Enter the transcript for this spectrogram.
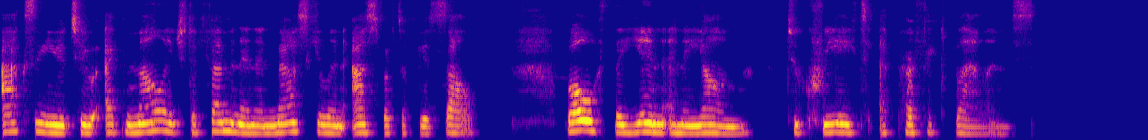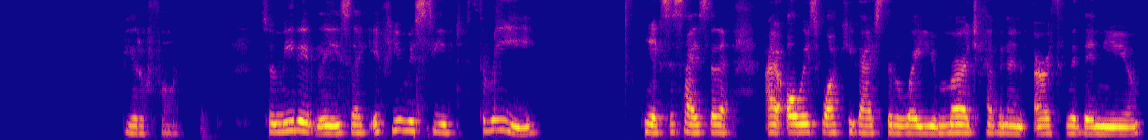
asking you to acknowledge the feminine and masculine aspect of yourself, both the yin and the yang, to create a perfect balance. Beautiful. So immediately, it's like if you received three the exercise that I always walk you guys through where you merge heaven and earth within you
